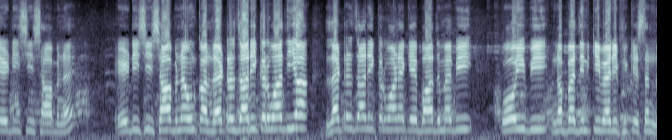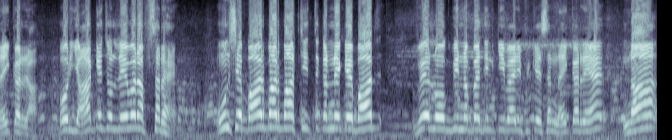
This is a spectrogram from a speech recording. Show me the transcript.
एडीसी साहब ने एडीसी साहब ने उनका लेटर जारी करवा दिया। लेटर जारी करवाने के बाद में भी कोई भी 90 दिन की वेरिफिकेशन नहीं कर रहा। और यहाँ के जो लेबर अफसर हैं, उनसे बार बार बातचीत करने के बाद वे लोग भी 90 दिन की वेरिफिकेशन नहीं कर रहे हैं। ना,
